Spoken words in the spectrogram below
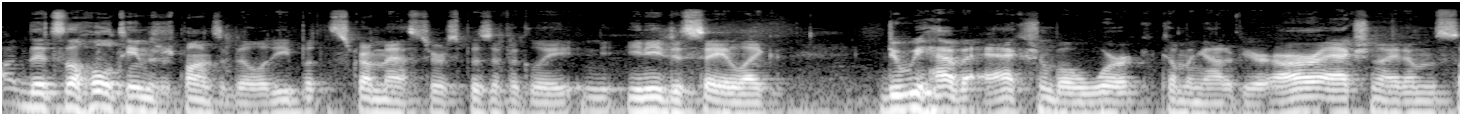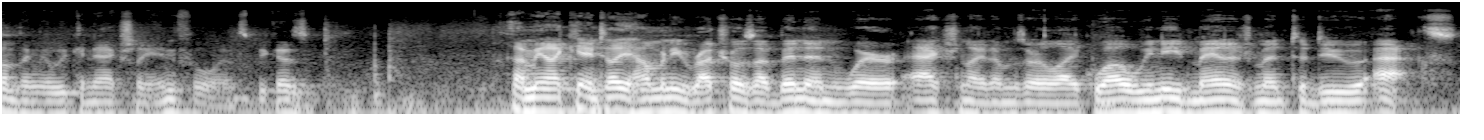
it's the whole team's responsibility, but the scrum master specifically, you need to say like, do we have actionable work coming out of here? Are action items something that we can actually influence? Because, I mean, I can't tell you how many retros I've been in where action items are like, well, we need management to do X.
